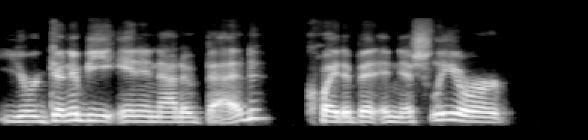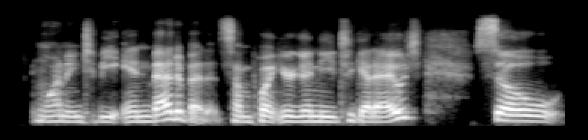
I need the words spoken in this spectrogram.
you're going to be in and out of bed quite a bit initially, or wanting to be in bed, but at some point you're going to need to get out. So,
